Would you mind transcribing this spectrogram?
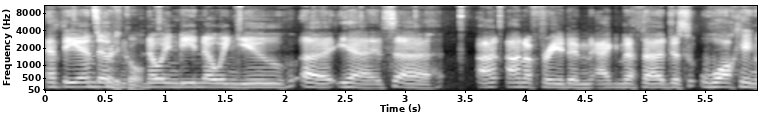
at the end of cool. knowing me, knowing you. Uh, yeah, it's uh, An- Anni-Frid and Agnetha just walking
